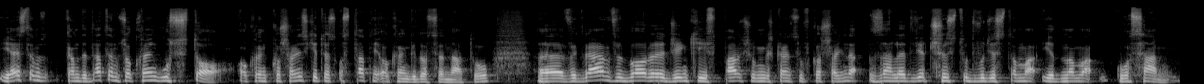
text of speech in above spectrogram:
ja jestem kandydatem z okręgu 100. Okręg koszaliński to jest ostatni okręg do Senatu. E, wygrałem wybory dzięki wsparciu mieszkańców Koszalina zaledwie 321 głosami,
